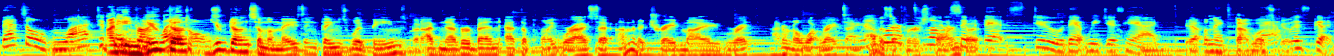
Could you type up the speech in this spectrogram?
That's a lot to pay I mean, for you've lentils. done you've done some amazing things with beans, but I've never been at the point where I said I'm going to trade my right. I don't know what rights I have we as a firstborn, close but with that stew that we just had. a Yeah, that was that good. was good.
